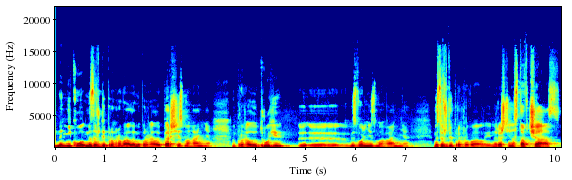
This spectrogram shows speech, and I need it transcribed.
ніколи, ми завжди програвали. Ми програли перші змагання, ми програли другі е, е, визвольні змагання. Ми завжди програвали. І нарешті настав час,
